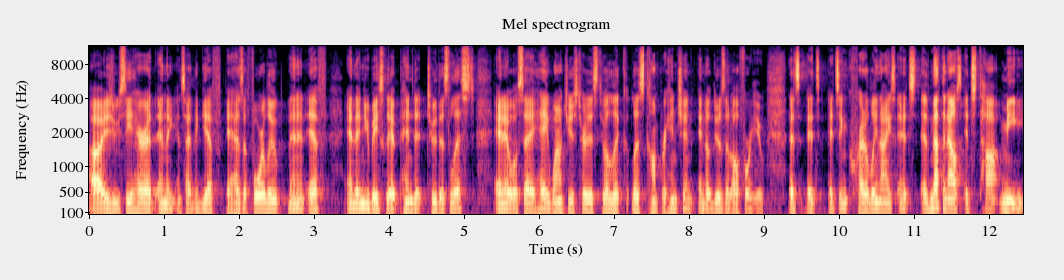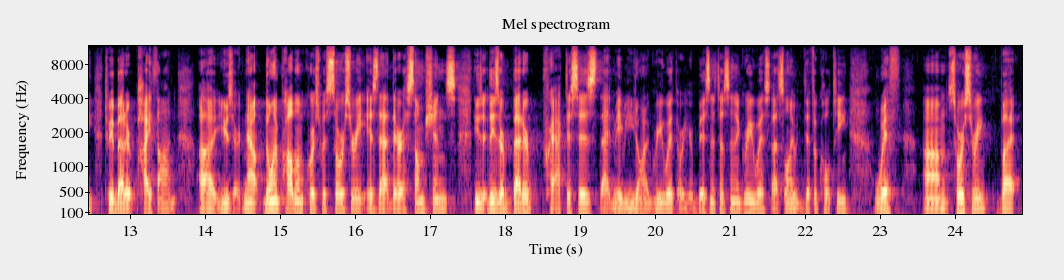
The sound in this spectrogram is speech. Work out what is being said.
Uh, as you see here in the, inside the GIF, it has a for loop, then an if, and then you basically append it to this list, and it will say, hey, why don't you just turn this to a list comprehension, and it'll do it all for you. It's, it's, it's incredibly nice, and it's, nothing else, it's taught me to be a better Python uh, user. Now, the only problem, of course, with Sourcery is that their assumptions, these are, these are better practices that maybe you don't agree with or your business doesn't agree with. So that's the only difficulty with um, Sourcery. But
